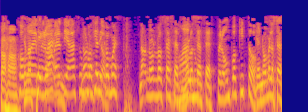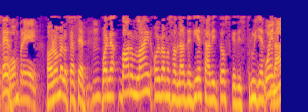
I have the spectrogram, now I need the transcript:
Ajá. ¿Cómo es? Pero a ver, un no, no sé poquito. ni cómo es. No, no lo sé hacer, no, lo sé hacer. Pero un poquito. Que no me lo sé hacer. Hombre. O no me lo sé hacer. Ujú. Bueno, bottom line, hoy vamos a hablar de 10 hábitos que destruyen O en la...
